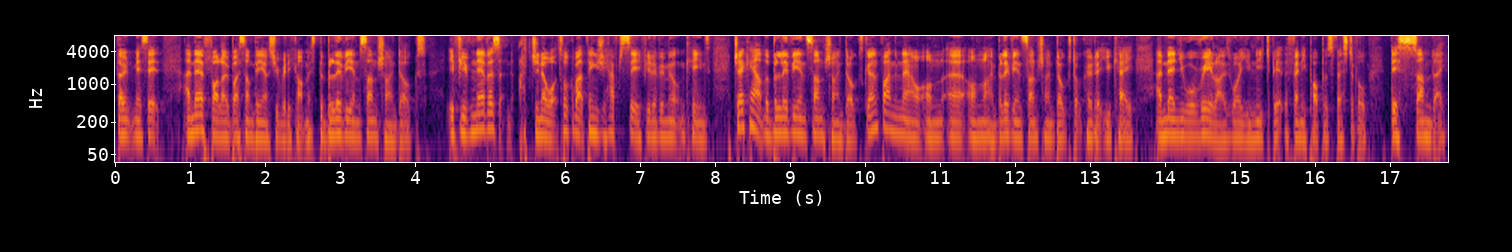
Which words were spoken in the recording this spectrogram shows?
Don't miss it. And they're followed by something else you really can't miss the Bolivian Sunshine Dogs. If you've never, do you know what? Talk about things you have to see if you live in Milton Keynes. Check out the Bolivian Sunshine Dogs. Go and find them now on uh, online, boliviansunshinedogs.co.uk, and then you will realise why you need to be at the Fenny Poppers Festival this Sunday,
